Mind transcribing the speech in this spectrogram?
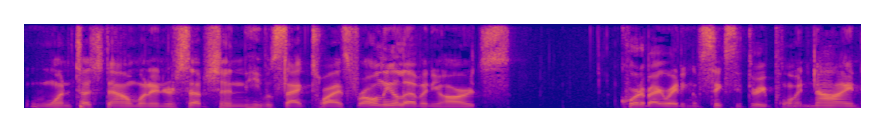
one touchdown, one interception. He was sacked twice for only 11 yards, quarterback rating of 63.9.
